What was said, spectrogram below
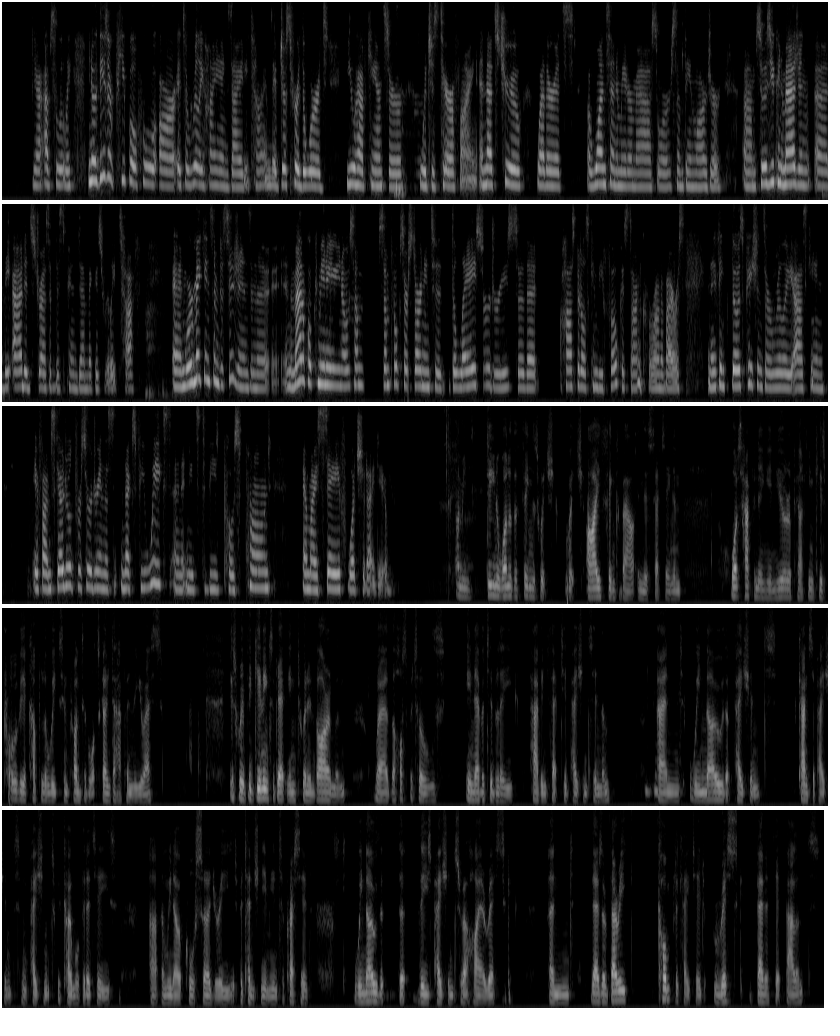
Yeah, absolutely. You know, these are people who are, it's a really high anxiety time. They've just heard the words, you have cancer, which is terrifying. And that's true whether it's a one centimeter mass or something larger. Um, so, as you can imagine, uh, the added stress of this pandemic is really tough. And we're making some decisions in the in the medical community. You know, some some folks are starting to delay surgeries so that hospitals can be focused on coronavirus. And I think those patients are really asking if I'm scheduled for surgery in this next few weeks and it needs to be postponed, am I safe? What should I do? I mean, Dena, one of the things which which I think about in this setting and what's happening in Europe, I think, is probably a couple of weeks in front of what's going to happen in the US. Is we're beginning to get into an environment where the hospitals inevitably have infected patients in them. Mm-hmm. And we know that patients, cancer patients, and patients with comorbidities, uh, and we know, of course, surgery is potentially immune suppressive. We know that, that these patients are at higher risk. And there's a very complicated risk benefit balance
